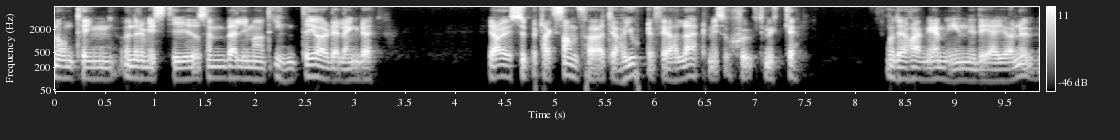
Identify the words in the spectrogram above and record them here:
någonting under en viss tid och sen väljer man att inte göra det längre. Jag är supertacksam för att jag har gjort det för jag har lärt mig så sjukt mycket. Och det har jag med mig in i det jag gör nu.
